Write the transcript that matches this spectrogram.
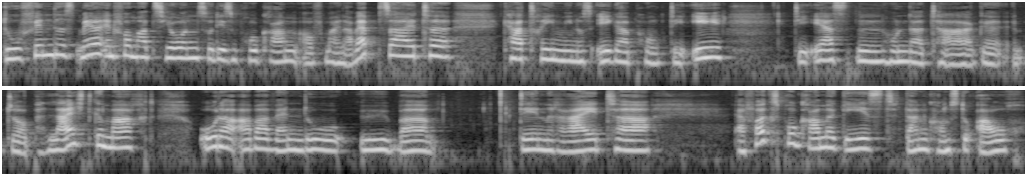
Du findest mehr Informationen zu diesem Programm auf meiner Webseite katrin-eger.de. Die ersten 100 Tage im Job leicht gemacht oder aber wenn du über den Reiter Erfolgsprogramme gehst, dann kommst du auch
